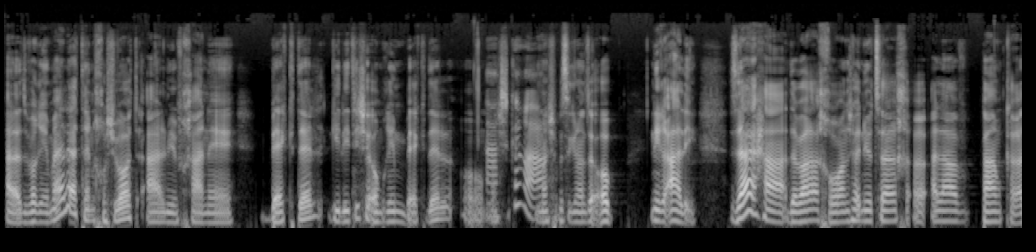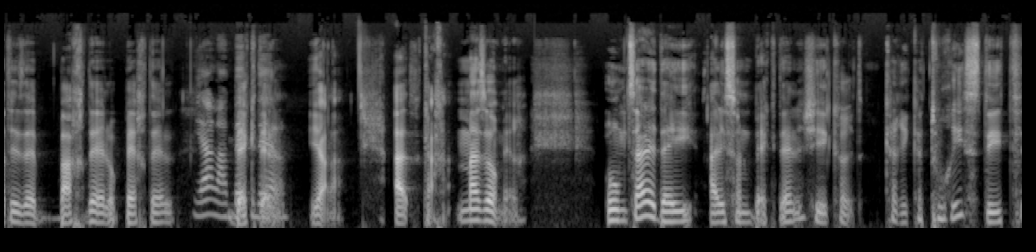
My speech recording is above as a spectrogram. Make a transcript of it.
על הדברים האלה, אתן חושבות על מבחן אה, בקדל, גיליתי שאומרים בקדל, או משהו, אשכרה. משהו בסגנון הזה, או נראה לי. זה הדבר האחרון שאני יוצא אח- עליו, פעם קראתי לזה בכדל או בכדל, יאללה. בקדל. יאללה. אז ככה, מה זה אומר? הוא הומצא על ידי אליסון בקדל, שהיא. קריקטוריסטית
